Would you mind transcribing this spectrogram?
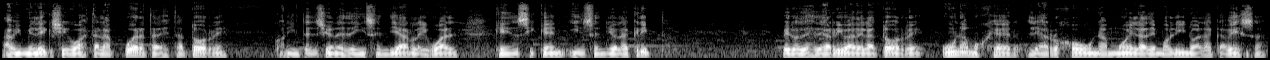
Abimelech llegó hasta la puerta de esta torre con intenciones de incendiarla igual que en Siquén incendió la cripta. Pero desde arriba de la torre una mujer le arrojó una muela de molino a la cabeza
